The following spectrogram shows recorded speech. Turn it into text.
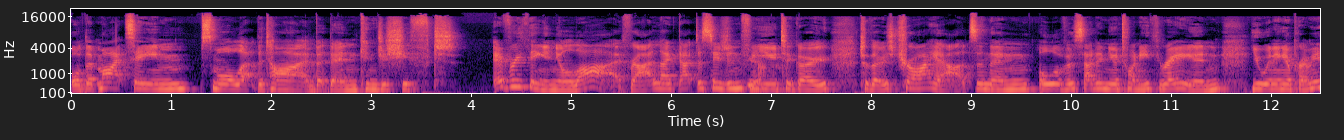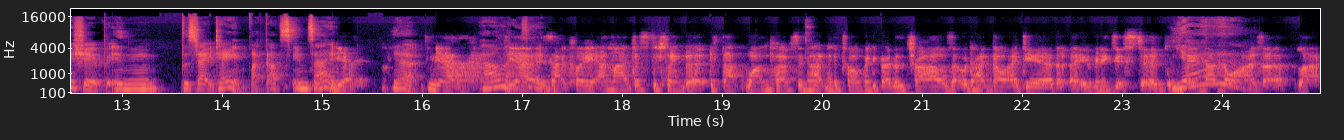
or that might seem small at the time, but then can just shift everything in your life, right? Like that decision for Yeah. you to go to those tryouts, and then all of a sudden you're 23 and you're winning a premiership in the state team. Like that's insane. Yeah. Yeah. Yeah. How amazing. Yeah, exactly. And like just to think that if that one person hadn't told me to go to the trials, I would have had no idea that they even existed and Yeah. been none the wiser. Like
